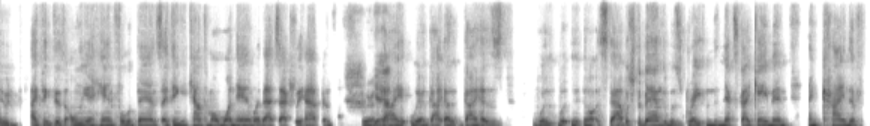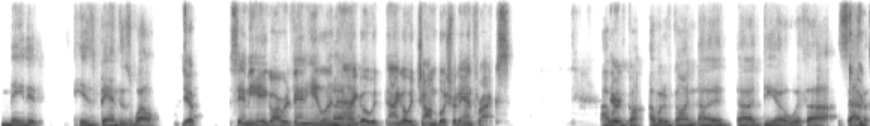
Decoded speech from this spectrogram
It would I think there's only a handful of bands. I think you count them on one hand where that's actually happened. Where a Yeah. guy where a guy a guy has was, was you know established the band was great, and the next guy came in and kind of made it his band as well. Yep sammy Hagar with Van Halen, and I Uh-huh. go with I go with John Bush with Anthrax. I would have gone. I would have gone uh, uh, Dio with uh, Sabbath.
